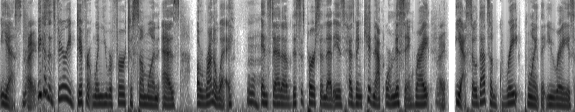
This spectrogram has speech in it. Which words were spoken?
Yes. Right. Because it's very different when you refer to someone as a runaway mm. instead of this is person that is has been kidnapped or missing, right? Right. Yeah. So that's a great point that you raise.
